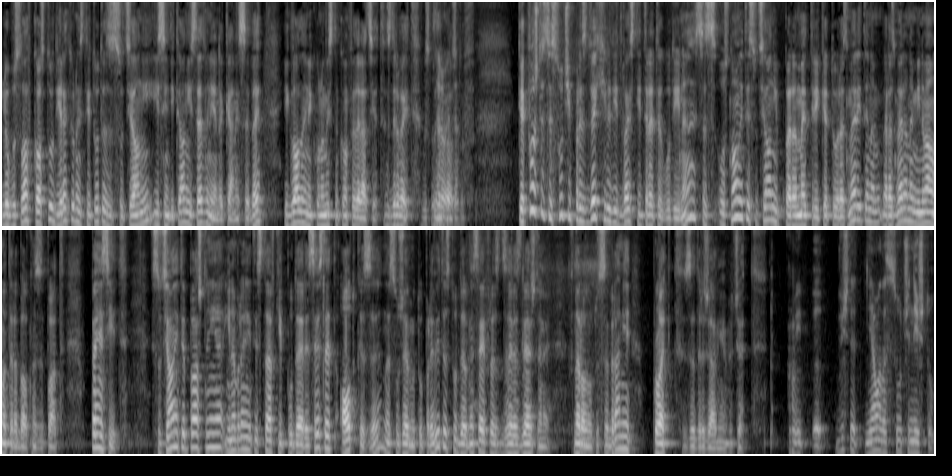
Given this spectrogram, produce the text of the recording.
Любослав Костов, директор на Института за социални и синдикални изследвания на КНСБ и главен економист на Конфедерацията. Здравейте, господин Здравейте. Костов. Какво ще се случи през 2023 година с основните социални параметри, като размерите на, размера на минималната работна заплата, пенсиите, социалните плащания и намалените ставки по ДРС след отказа на служебното правителство да внесе за разглеждане в Народното събрание проект за държавния бюджет? Ами, е, вижте, няма да се случи нищо.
